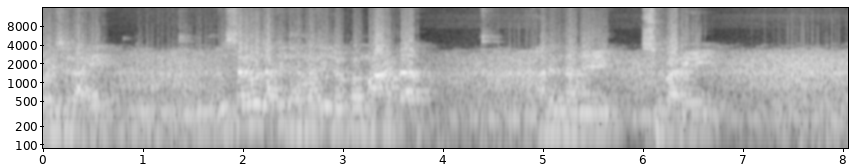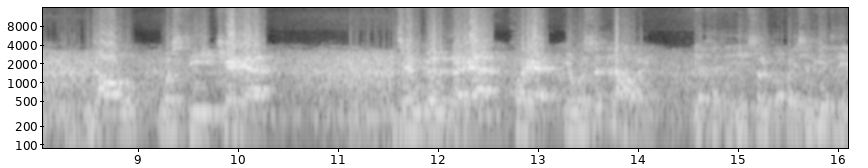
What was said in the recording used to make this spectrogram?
परिषद आहे ती सर्व जाती धर्माचे लोक महाराष्ट्रात आनंदाने सुखाने गाव वस्ती खेड्या जंगल दऱ्या खोऱ्यात व्यवस्थित राहावे यासाठी ही सर्व परिषद घेतली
